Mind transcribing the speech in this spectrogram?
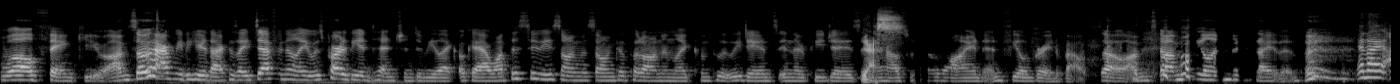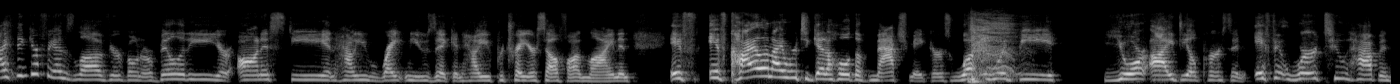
Well, thank you. I'm so happy to hear that because I definitely it was part of the intention to be like, okay, I want this to be a song that someone could put on and like completely dance in their PJs in yes. their house with their wine and feel great about. So I'm I'm feeling excited. And I I think your fans love your vulnerability, your honesty, and how you write music and how you portray yourself online. And if if Kyle and I were to get a hold of matchmakers, what would be your ideal person if it were to happen,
